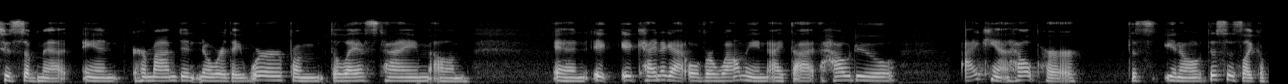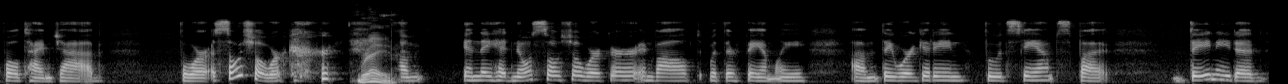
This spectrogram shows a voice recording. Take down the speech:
to submit, and her mom didn't know where they were from the last time. Um, and it, it kind of got overwhelming. I thought, how do I can't help her? This, you know, this is like a full time job for a social worker. Right. um, and they had no social worker involved with their family. Um, they were getting food stamps, but they needed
